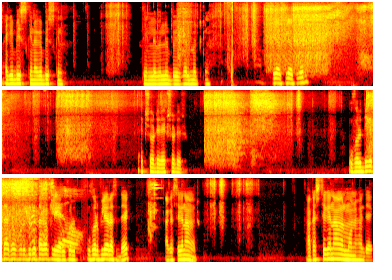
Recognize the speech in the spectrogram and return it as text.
আগে বেস কিন আগে বেস কিন তিন লেভেলের বেস হেলমেট কিন ক্লিয়ার ক্লিয়ার ক্লিয়ার এক ডের একশো ডের উপরের দিকে তাকা উপরের দিকে তাকা প্লেয়ার উপর উপর প্লেয়ার আছে, দেখ। আকাশ থেকে নামের। আকাশ থেকে নামের মনে হয়, দেখ।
